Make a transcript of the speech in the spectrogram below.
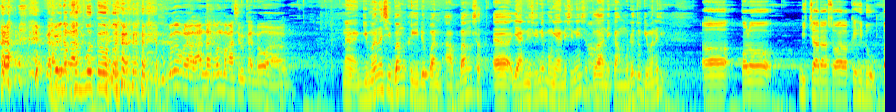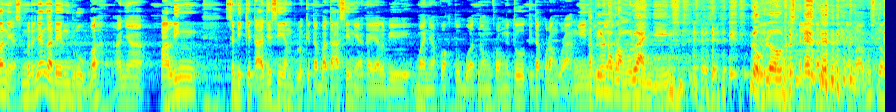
tapi udah kesebut tuh Gua nggak bilang anak, cuma menghasilkan doang. Nah, gimana sih bang kehidupan abang set, eh, Yanis ini, bung Yanis ini setelah nikah muda tuh gimana sih? Eh, kalau bicara soal kehidupan ya sebenarnya nggak ada yang berubah hanya paling sedikit aja sih yang perlu kita batasin ya kayak lebih banyak waktu buat nongkrong itu kita kurang-kurangin Tapi lu juga. nongkrong mulu anjing. Goblok. harus kelihatan yang bagus dong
